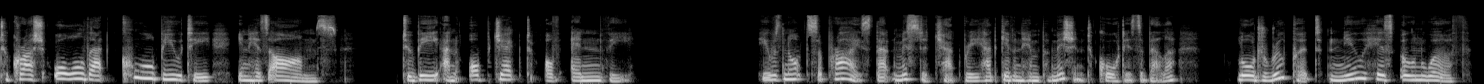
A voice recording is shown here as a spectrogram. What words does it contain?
to crush all that cool beauty in his arms, to be an object of envy. He was not surprised that Mr. Chadbury had given him permission to court Isabella Lord Rupert knew his own worth.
